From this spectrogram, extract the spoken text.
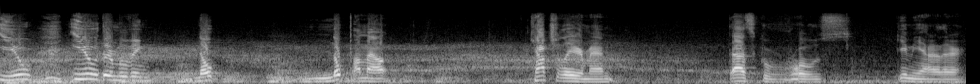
Ew. Ew, they're moving. Nope. Nope, I'm out. Catch you later, man. That's gross. Get me out of there.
